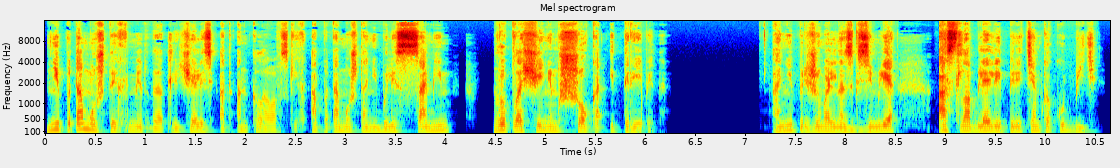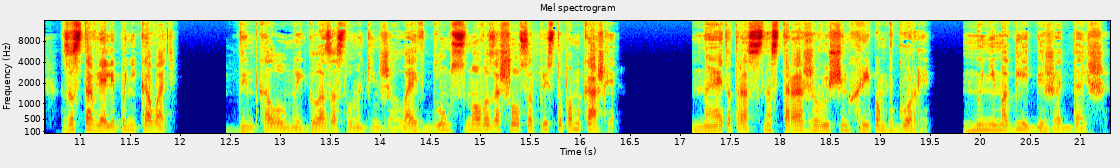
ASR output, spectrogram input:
Не потому, что их методы отличались от анклавовских, а потому, что они были самим воплощением шока и трепета. Они прижимали нас к земле, ослабляли перед тем, как убить, заставляли паниковать. Дым колол мои глаза, словно кинжал. Лайфблум снова зашелся приступом кашля. На этот раз с настораживающим хрипом в горле. Мы не могли бежать дальше,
